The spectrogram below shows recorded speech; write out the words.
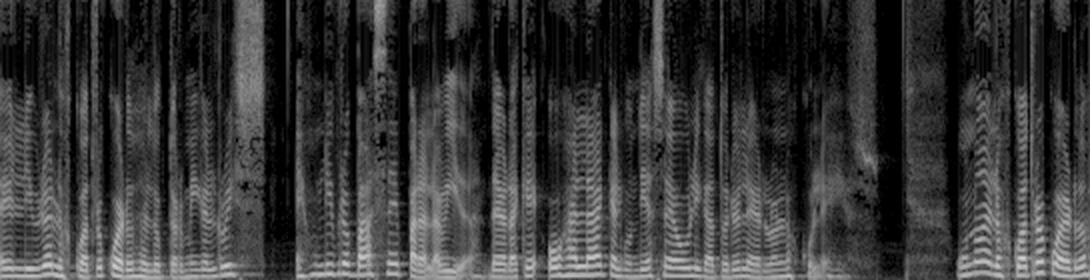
el libro de los cuatro cuerdos del doctor Miguel Ruiz es un libro base para la vida. De verdad que ojalá que algún día sea obligatorio leerlo en los colegios. Uno de los cuatro acuerdos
